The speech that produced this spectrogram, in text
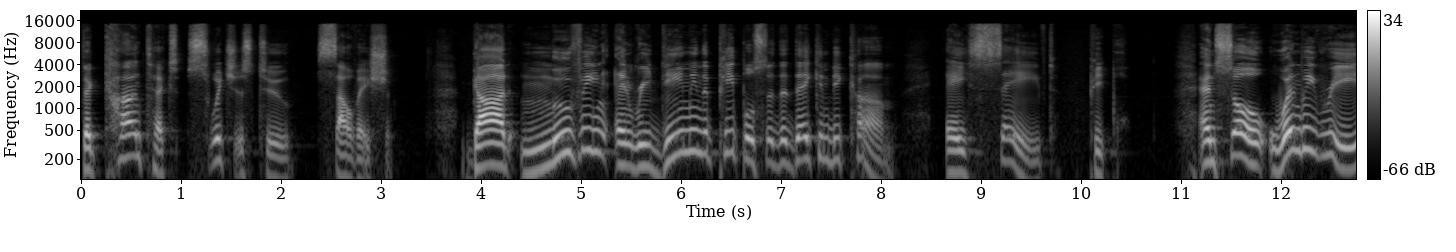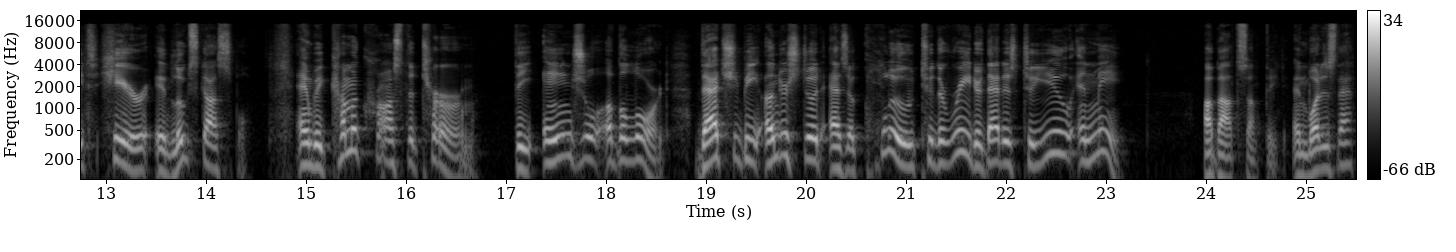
the context switches to salvation. God moving and redeeming the people so that they can become a saved people. And so when we read here in Luke's gospel and we come across the term the angel of the Lord, that should be understood as a clue to the reader, that is to you and me, about something. And what is that?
